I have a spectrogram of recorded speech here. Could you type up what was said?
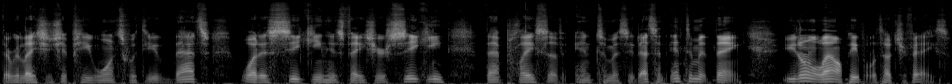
the relationship He wants with you. That's what is seeking His face. You're seeking that place of intimacy. That's an intimate thing. You don't allow people to touch your face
